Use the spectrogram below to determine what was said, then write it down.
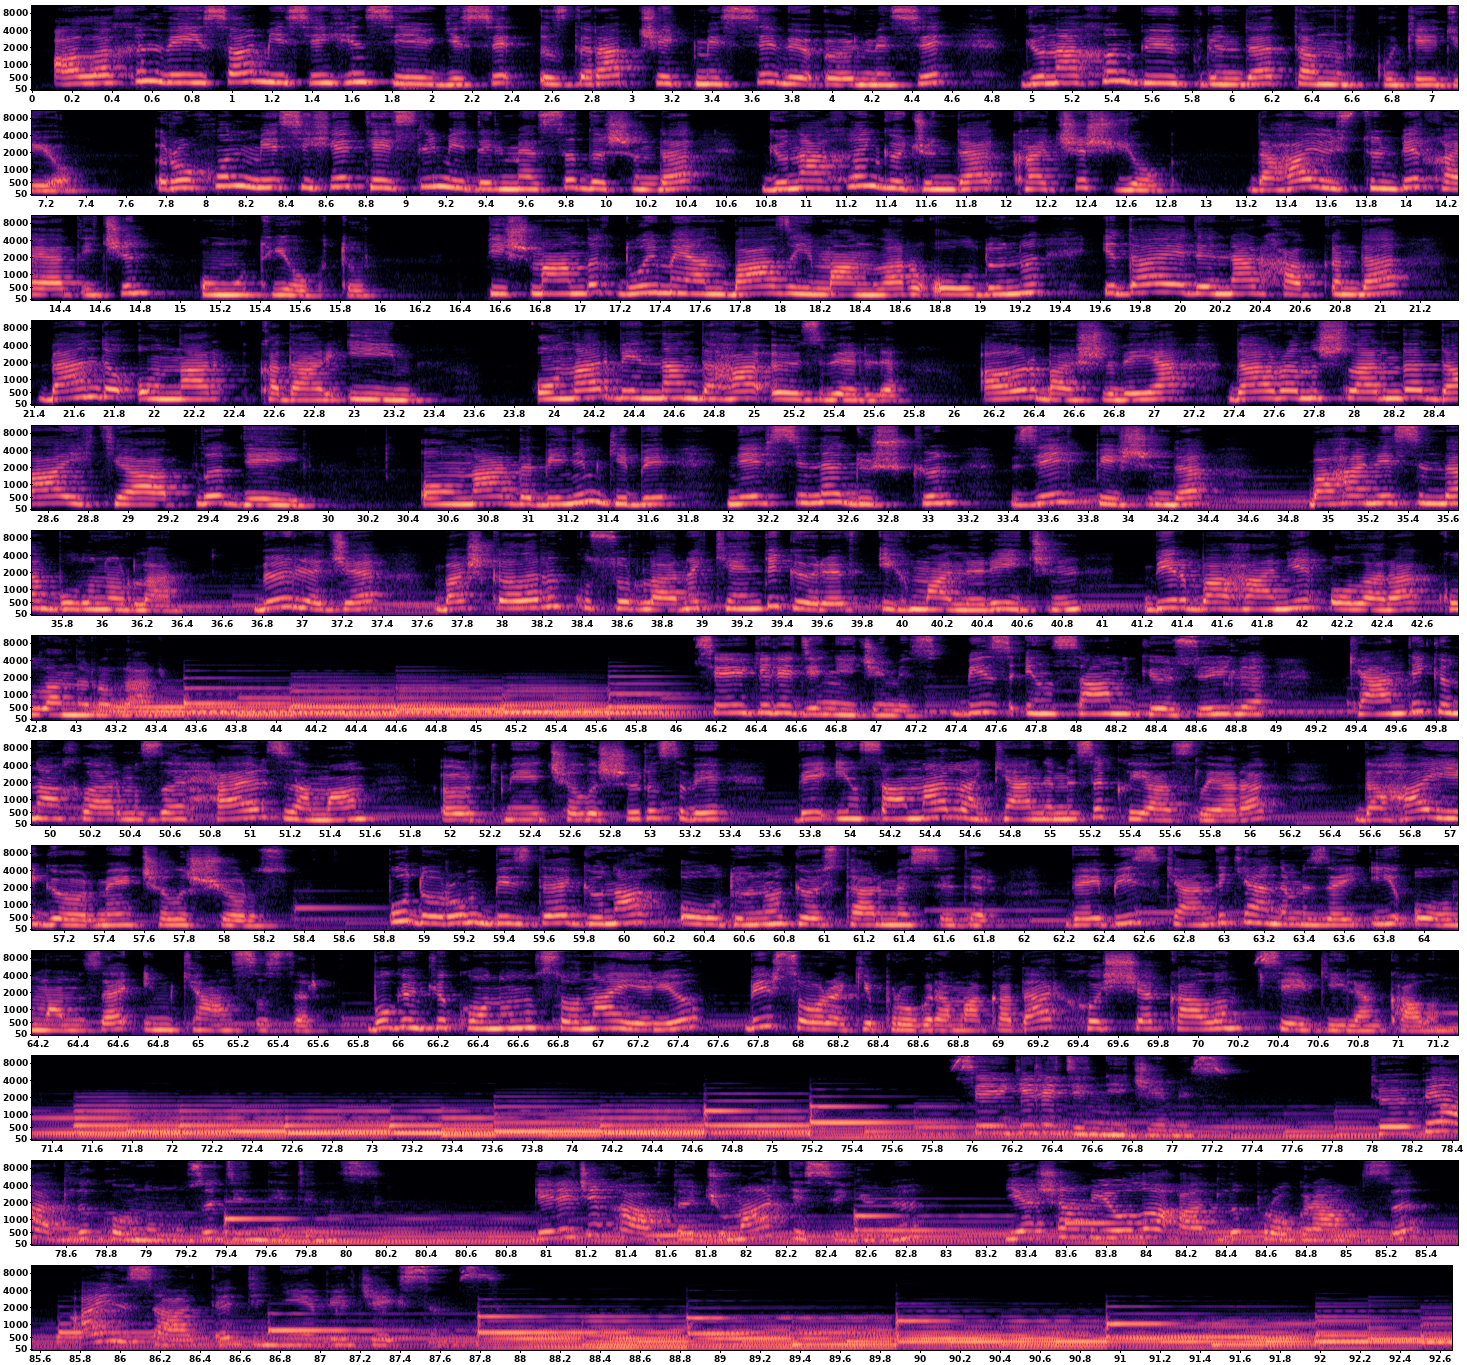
Allah'ın ve İsa Mesih'in sevgisi ızdırap çekmesi ve ölmesi günahın büyüklüğünde tanıklık ediyor. Ruhun Mesih'e teslim edilmesi dışında günahın gücünde kaçış yok. Daha üstün bir hayat için umut yoktur. Pişmanlık duymayan bazı imanlar olduğunu iddia edenler hakkında ben de onlar kadar iyiyim. Onlar benden daha özverili, ağırbaşlı veya davranışlarında daha ihtiyatlı değil. Onlar da benim gibi nefsine düşkün, zevk peşinde, bahanesinden bulunurlar. Böylece başkalarının kusurlarını kendi görev ihmalleri için bir bahane olarak kullanırlar. Sevgili dinleyicimiz, biz insan gözüyle kendi günahlarımızı her zaman örtmeye çalışırız ve ve insanlarla kendimizi kıyaslayarak daha iyi görmeye çalışıyoruz. Bu durum bizde günah olduğunu göstermesidir ve biz kendi kendimize iyi olmamıza imkansızdır. Bugünkü konumuz sona eriyor. Bir sonraki programa kadar hoşça kalın, sevgiyle kalın. Sevgili dinleyicimiz, Tövbe adlı konumuzu dinlediniz. Gelecek hafta cumartesi günü Yaşam Yolu adlı programımızı aynı saatte dinleyebileceksiniz.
